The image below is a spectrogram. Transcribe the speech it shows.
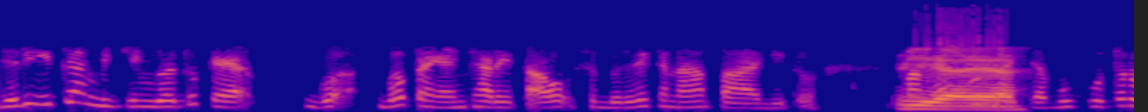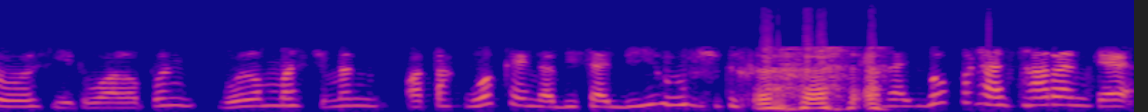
jadi itu yang bikin gue tuh kayak gue gue pengen cari tahu sebenarnya kenapa gitu. Makanya Iya, gue iya. baca buku terus gitu walaupun gue lemas cuman otak gue kayak nggak bisa diem gitu. Karena gue penasaran kayak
